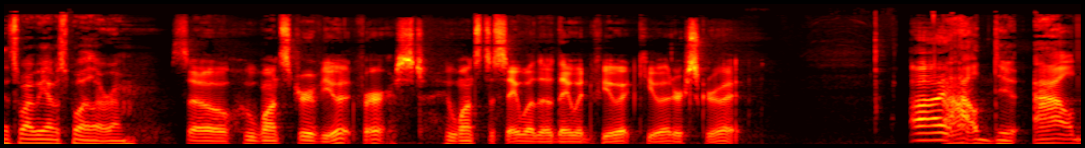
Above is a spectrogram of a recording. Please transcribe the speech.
that's why we have a spoiler room. So, who wants to review it first? Who wants to say whether they would view it, cue it, or screw it? Uh, I'll do. I'll.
